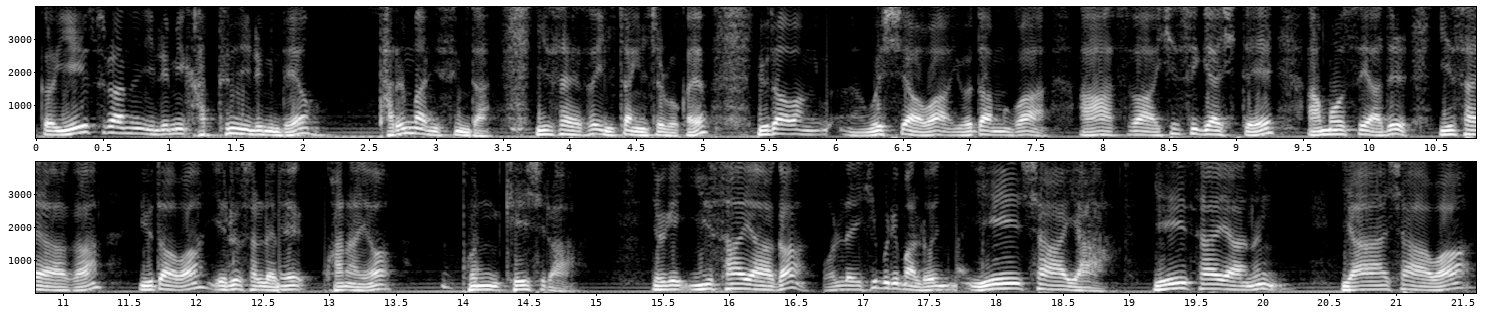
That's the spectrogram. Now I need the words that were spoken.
그 예수라는 이름이 같은 이름인데요. 다른 말이 있습니다. 이사에서 1장 1절 볼까요? 유다 왕 모시아와 요담과 아하스와 히스기야 시대에 아모스의 아들 이사야가 유다와 예루살렘에 관하여 본 계시라. 여기 이사야가 원래 히브리 말로는 예샤야. 예사야는 야샤와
